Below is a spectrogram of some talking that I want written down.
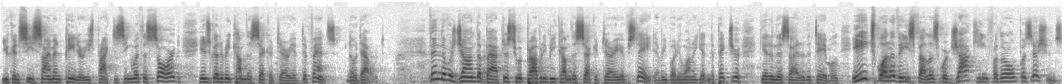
You can see Simon Peter, he's practicing with a sword. He's going to become the Secretary of Defense, no doubt. Then there was John the Baptist, who would probably become the Secretary of State. Everybody want to get in the picture? Get on this side of the table. Each one of these fellows were jockeying for their own positions.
